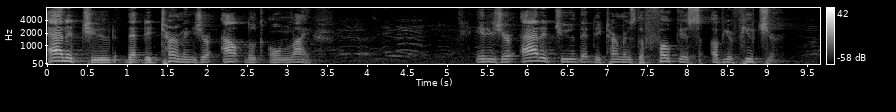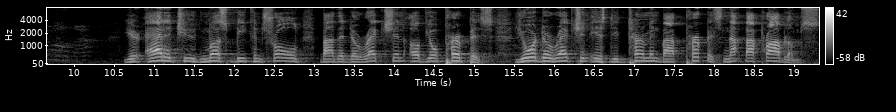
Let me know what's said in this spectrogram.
attitude that determines your outlook on life. It is your attitude that determines the focus of your future. Your attitude must be controlled by the direction of your purpose. Your direction is determined by purpose, not by problems.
